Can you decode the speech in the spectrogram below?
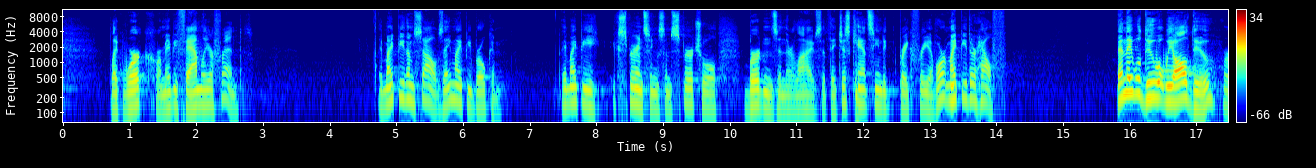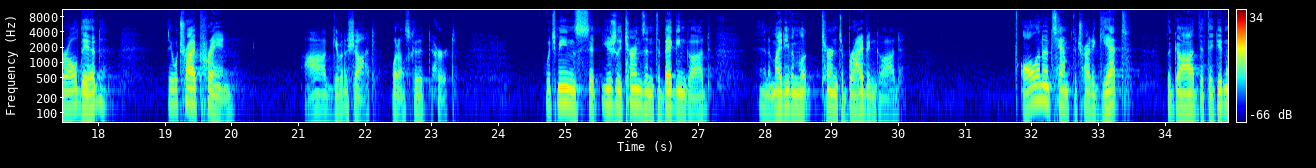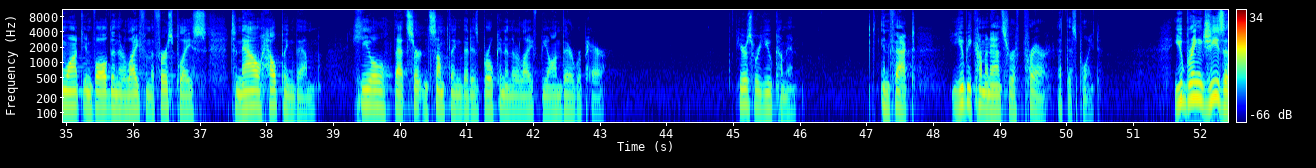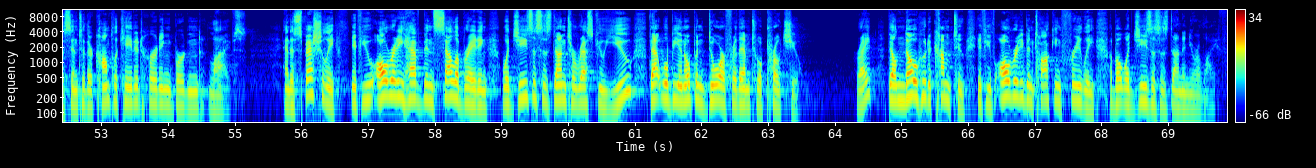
like work, or maybe family or friends. It might be themselves. They might be broken. They might be experiencing some spiritual burdens in their lives that they just can't seem to break free of, or it might be their health. Then they will do what we all do, or all did. They will try praying. Ah, give it a shot. What else could it hurt? which means it usually turns into begging God, and it might even look, turn to bribing God. All in an attempt to try to get the God that they didn't want involved in their life in the first place to now helping them heal that certain something that is broken in their life beyond their repair. Here's where you come in. In fact, you become an answer of prayer at this point you bring Jesus into their complicated, hurting, burdened lives. And especially if you already have been celebrating what Jesus has done to rescue you, that will be an open door for them to approach you. Right? They'll know who to come to if you've already been talking freely about what Jesus has done in your life.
